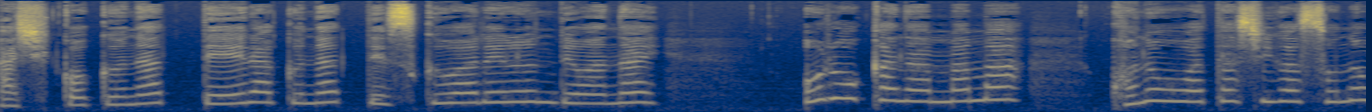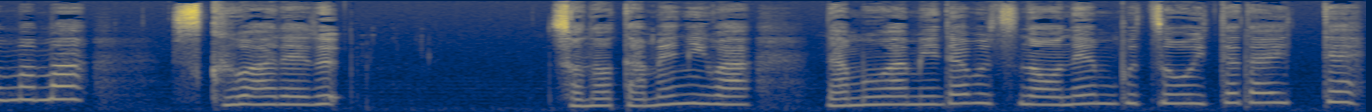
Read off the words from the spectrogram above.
賢くなって偉くなって救われるんではない。愚かなまま、この私がそのまま救われる。そのためには南無阿弥陀仏のお念仏をいただいて、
